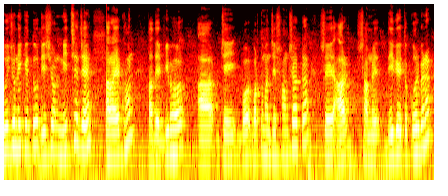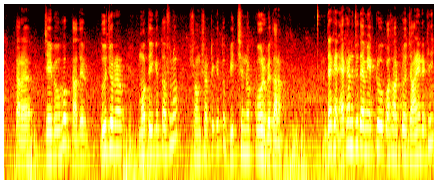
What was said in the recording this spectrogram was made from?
দুইজনেই কিন্তু ডিসিশন নিচ্ছে যে তারা এখন তাদের বিবাহ আর ব- বর্তমান যে সংসারটা সে আর সামনে দীর্ঘায়িত করবে না। তারা যেভাবে হোক তাদের দুজনের মতেই কিন্তু আসলে সংসারটি কিন্তু বিচ্ছিন্ন করবে তারা। দেখেন এখানে যদি আমি একটু কথা একটু জানিয়ে রাখি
